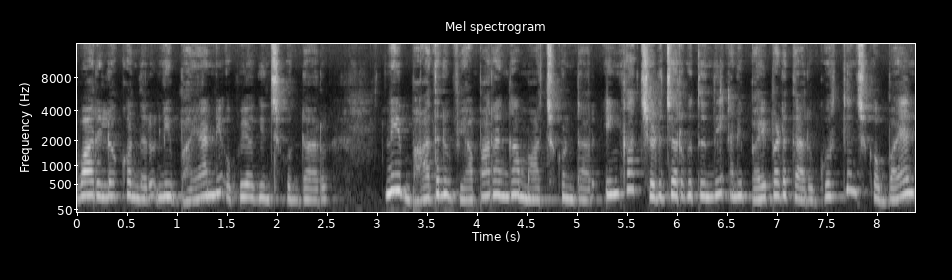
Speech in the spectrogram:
వారిలో కొందరు నీ భయాన్ని ఉపయోగించుకుంటారు. నీ బాధను వ్యాపారంగా మార్చుకుంటారు. ఇంకా చెడు జరుగుతుంది అని భయపడతారు. గుర్తుంచుకో భయం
